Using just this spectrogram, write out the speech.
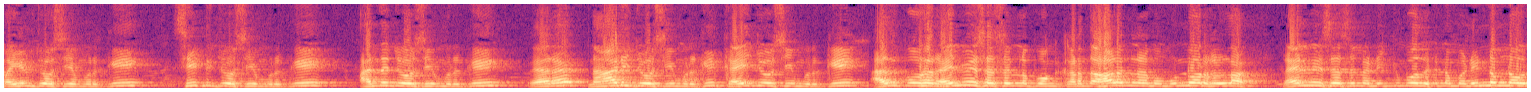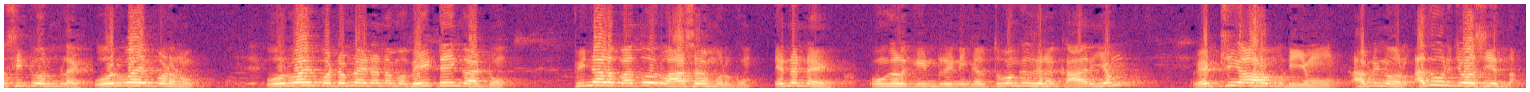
மயில் ஜோசியம் இருக்கு சீட்டு ஜோசியம் இருக்கு அந்த ஜோசியம் இருக்கு வேற நாடி ஜோசியம் இருக்கு கை ஜோசியம் இருக்கு. அது போக ரயில்வே ஸ்டேஷன்ல போங்க. கடந்த காலங்களில் நம்ம முன்னோர்கள்லாம் ரயில்வே ஸ்டேஷன்ல நிற்கும் போது நம்ம நின்னோம்னா ஒரு சீட்டு வரும்ல? ஒரு ரூபாய் போடணும். ஒரு ரூபாய் போட்டோம்னா என்ன? நம்ம வெயிட்டையும் காட்டும் பின்னால் பார்த்தா ஒரு வாசகம் இருக்கும். என்னென்ன? உங்களுக்கு இன்று நீங்கள் துவங்குகிற காரியம் வெற்றியாக முடியும் அப்படின்னு வரும். அது ஒரு ஜோசியம் தான்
